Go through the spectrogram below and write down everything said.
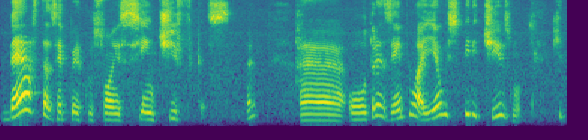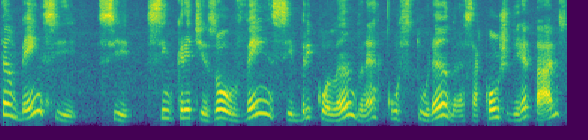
destas repercussões científicas. Né? É, outro exemplo aí é o Espiritismo, que também se, se sincretizou, vem se bricolando, né, costurando nessa concha de retalhos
